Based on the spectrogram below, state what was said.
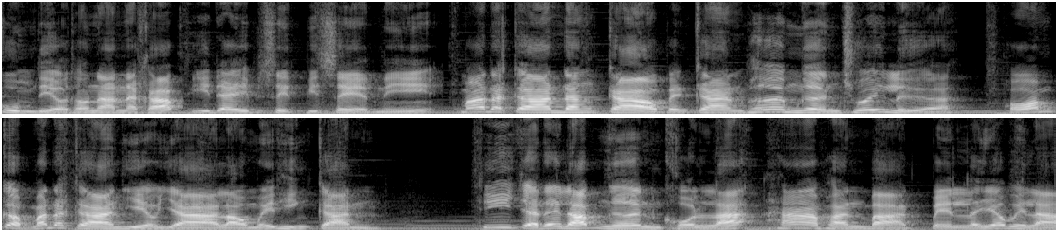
กลุ่มเดียวเท่านั้นนะครับที่ได้สิทธิพิเศษนี้ มาตรการดังกล่าวเป็นการเพิ่มเงินช่วยเหลือ พร้อมกับมาตรการเยียวยาเราไม่ทิ้งกัน ที่จะได้รับเงินคนละ 5,000 บาทเป็นระยะเวลา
